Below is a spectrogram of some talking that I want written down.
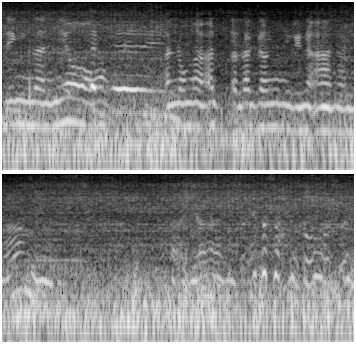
Tingnan nyo. Ano nga ang talagang dinaanan namin. Ayan. Sakita sa ay.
